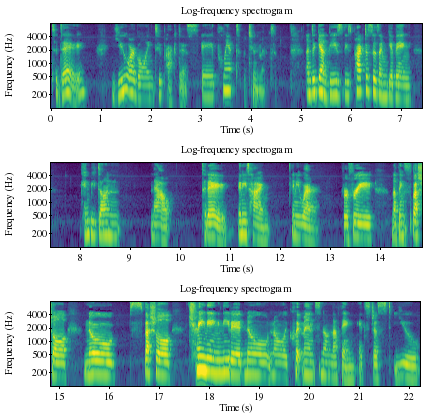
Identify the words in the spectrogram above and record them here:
Today, you are going to practice a plant attunement. And again, these these practices I'm giving can be done now, today, anytime, anywhere, for free, nothing special, no special training needed, no no equipment, no nothing. It's just you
